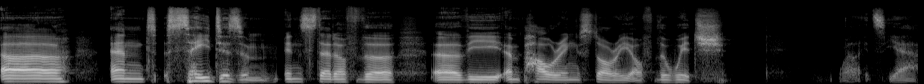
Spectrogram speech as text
uh, and sadism instead of the uh, the empowering story of the witch. Well, it's yeah,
